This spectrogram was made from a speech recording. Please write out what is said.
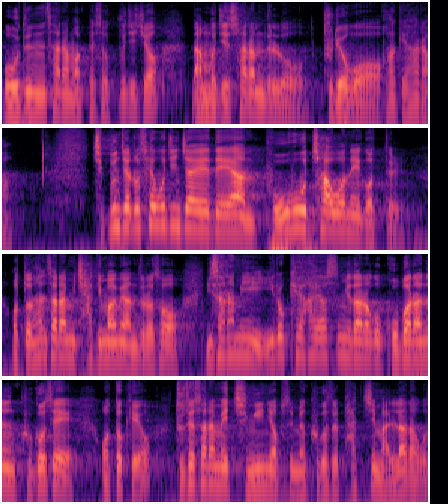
모든 사람 앞에서 꾸짖어 나머지 사람들로 두려워하게 하라. 직분자로 세워진 자에 대한 보호 차원의 것들, 어떤 한 사람이 자기 마음에 안 들어서 이 사람이 이렇게 하였습니다라고 고발하는 그것에 어떻게 해요? 두세 사람의 증인이 없으면 그것을 받지 말라라고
